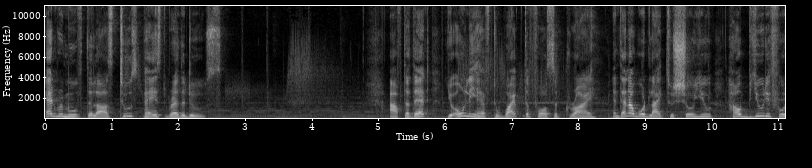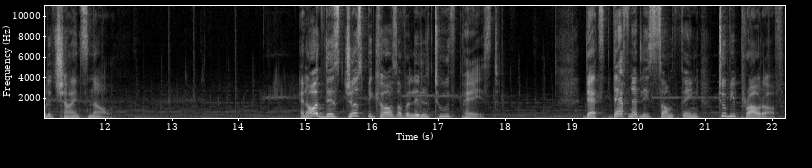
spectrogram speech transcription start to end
and remove the last toothpaste residues. After that, you only have to wipe the faucet dry and then I would like to show you how beautiful it shines now. And all this just because of a little toothpaste. That's definitely something to be proud of.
